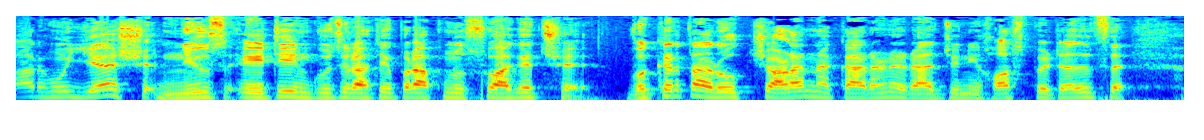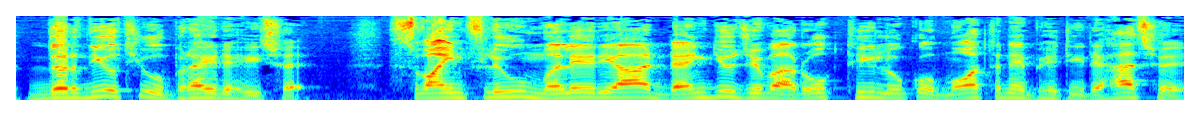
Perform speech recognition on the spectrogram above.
નમસ્કાર, હું યશ ન્યૂઝ એટીન ગુજરાતી પર આપનું સ્વાગત છે. વકરતા રોગચાળાના કારણે રાજ્યની હોસ્પિટલ્સ દર્દીઓથી ઉભરાઈ રહી છે. સ્વાઇન ફ્લૂ, મલેરિયા, ડેન્ગ્યુ જેવા રોગથી લોકો મોતને ભેટી રહ્યા છે.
